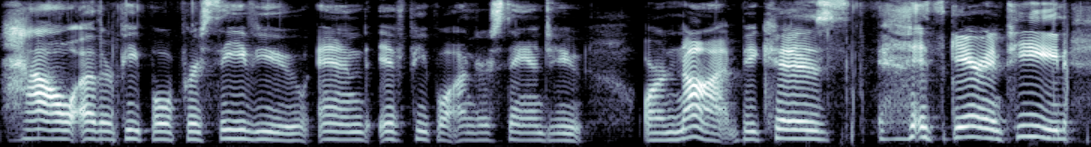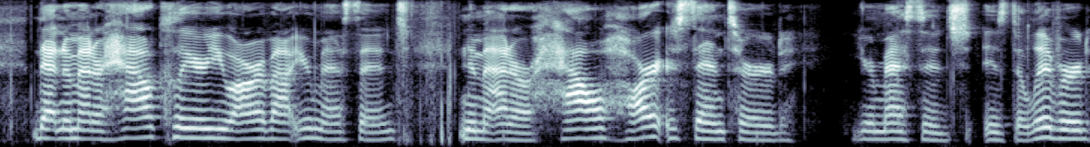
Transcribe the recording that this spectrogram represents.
how other people perceive you and if people understand you or not because it's guaranteed that no matter how clear you are about your message, no matter how heart centered your message is delivered,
